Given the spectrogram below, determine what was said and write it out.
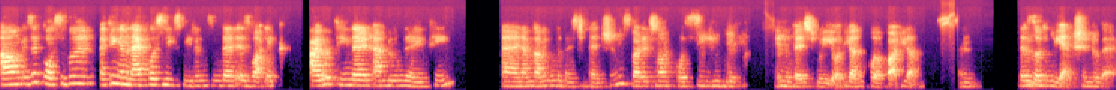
Um, is it possible? I think I mean I've personally experienced that as well. Like I would think that I'm doing the right thing and I'm coming with the best intentions, but it's not perceived in the best way or the other party doesn't. And there's a certain reaction to that.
